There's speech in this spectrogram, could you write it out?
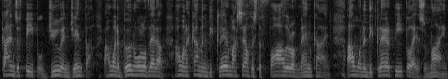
kinds of people, Jew and Gentile. I want to burn all of that up. I want to come and declare myself as the father of mankind. I want to declare people as mine.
